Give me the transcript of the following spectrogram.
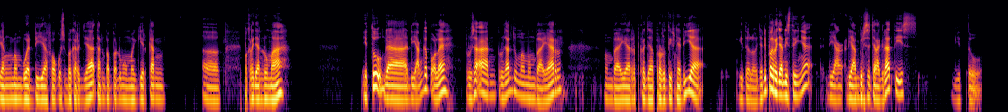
yang membuat dia fokus bekerja tanpa perlu memikirkan eh, pekerjaan rumah itu nggak dianggap oleh perusahaan. Perusahaan cuma membayar membayar pekerja produktifnya dia gitu loh. Jadi pekerjaan istrinya dia diambil secara gratis gitu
